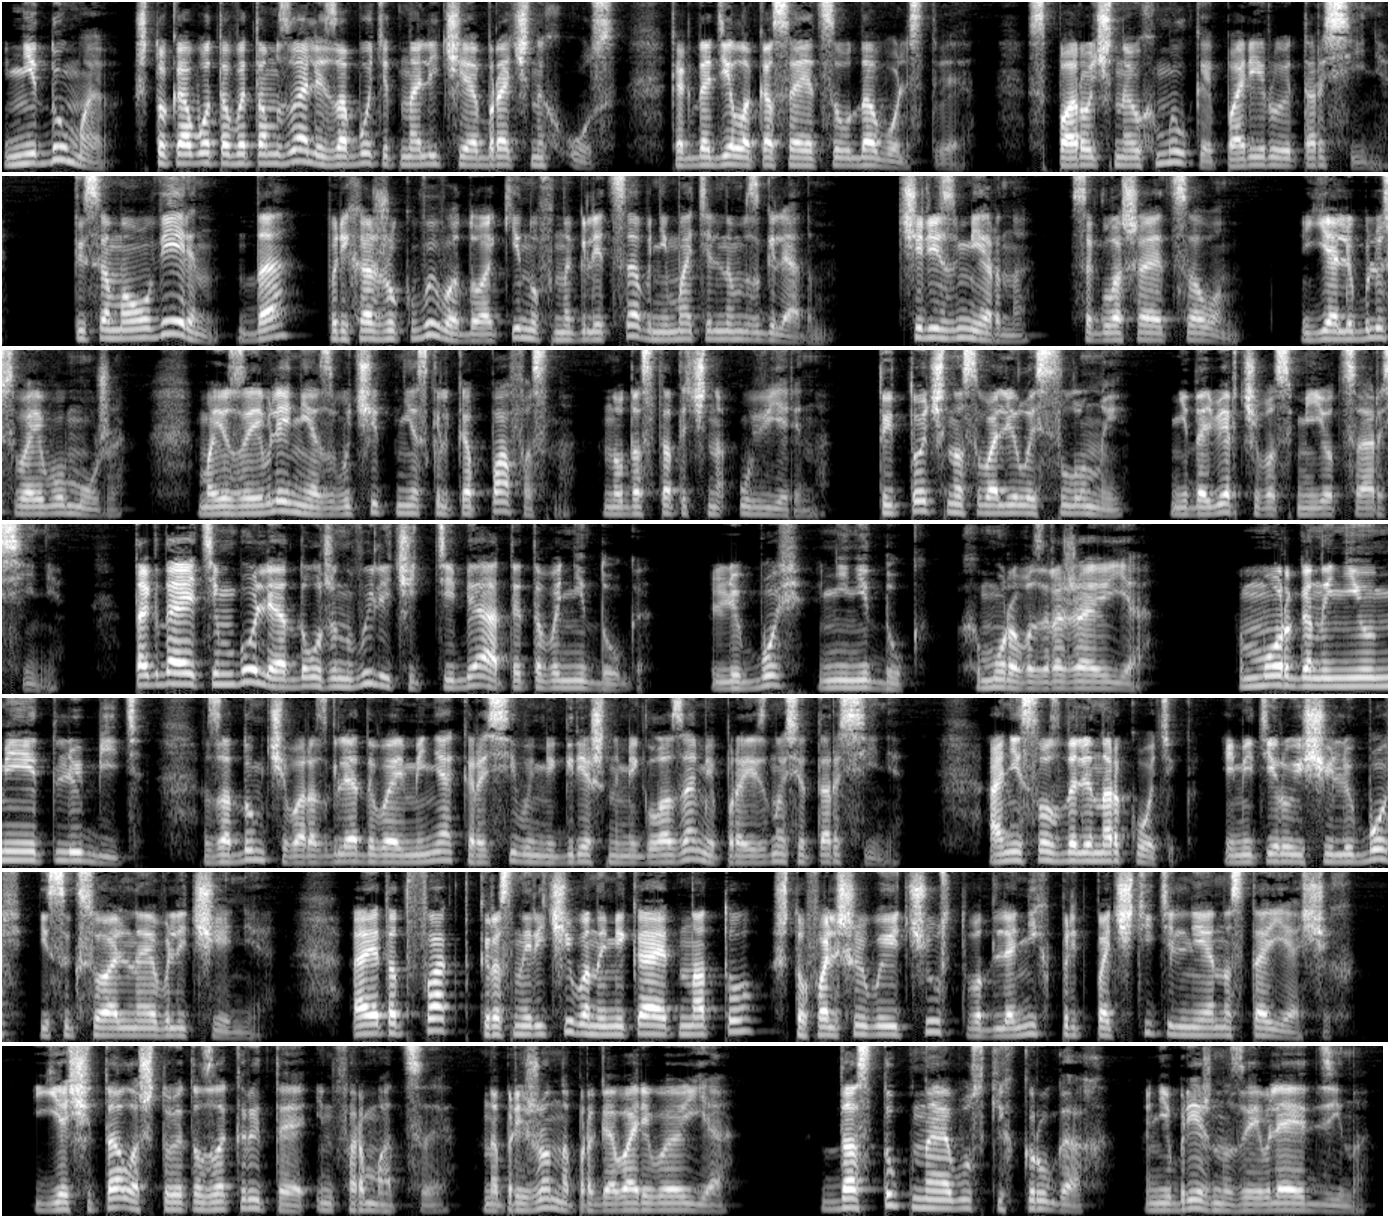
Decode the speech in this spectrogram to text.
Не думаю, что кого-то в этом зале заботит наличие брачных уз, когда дело касается удовольствия. С порочной ухмылкой парирует Арсини. Ты самоуверен, да? Прихожу к выводу, окинув наглеца внимательным взглядом. Чрезмерно, соглашается он. Я люблю своего мужа. Мое заявление звучит несколько пафосно, но достаточно уверенно. Ты точно свалилась с луны, недоверчиво смеется Арсини. Тогда я тем более должен вылечить тебя от этого недуга. Любовь не недуг, хмуро возражаю я. Морганы не умеет любить, задумчиво разглядывая меня красивыми грешными глазами, произносит Арсини. Они создали наркотик, имитирующий любовь и сексуальное влечение. А этот факт красноречиво намекает на то, что фальшивые чувства для них предпочтительнее настоящих. Я считала, что это закрытая информация, напряженно проговариваю я. Доступная в узких кругах, небрежно заявляет Дина.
